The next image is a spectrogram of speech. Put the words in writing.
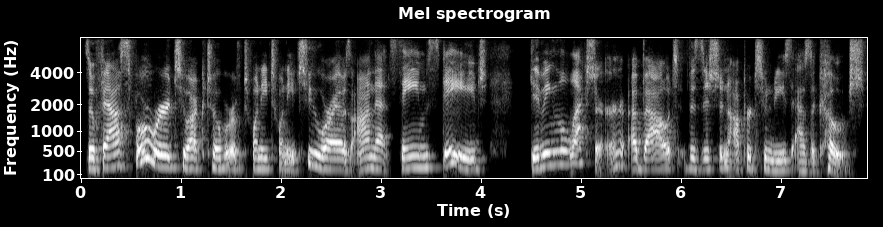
So, fast forward to October of 2022, where I was on that same stage giving the lecture about physician opportunities as a coach.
